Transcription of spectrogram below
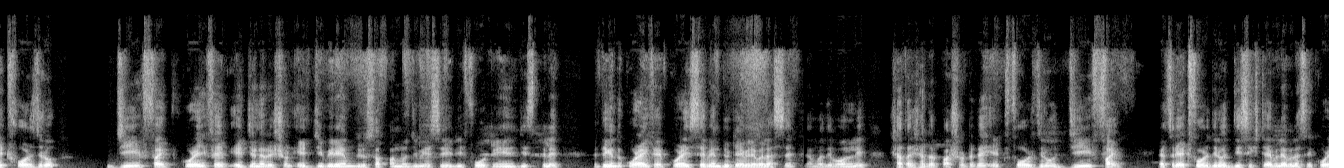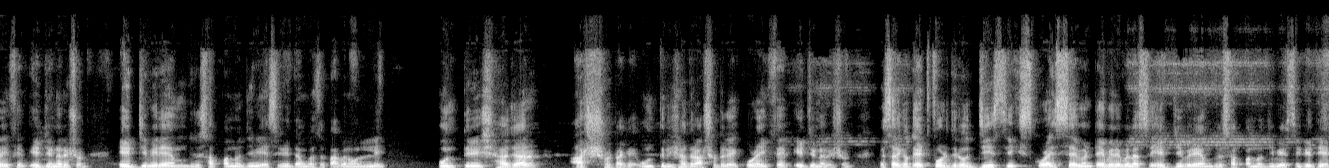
eight four zero G five core i five eight generation eight GB RAM দুশো ছাপ্পান্ন GB SSD fourteen inch display এতে কিন্তু core i five core i seven দুটো অ্যাভেলেবেল আছে। আমরা দেবো অনলি সাতাশ হাজার পাঁচশো টাকায় eight four zero G five এছাড়া eight four zero G sixty available আছে core i five eight generation eight GB RAM দুটো ছাপ্পান্ন জিবি এসএসডি দাম কাছে পাবেন অনলি উনত্রিশ হাজার আটশো টাকায়। উনত্রিশ হাজার আটশো টাকায় কোরাই ফাইভ এইট জেনারেশন এছাড়া কিন্তু eight four zero G six core i সেভেনটা অ্যাভেলেবেল আছে। এইট জিবি র্যাম দুটো ছাপ্পান্ন জিবি এসিডি দিয়ে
